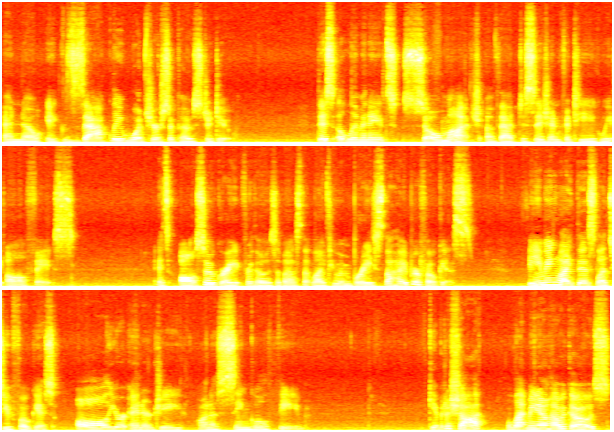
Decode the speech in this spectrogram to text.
and know exactly what you're supposed to do. This eliminates so much of that decision fatigue we all face. It's also great for those of us that like to embrace the hyperfocus. Theming like this lets you focus all your energy on a single theme. Give it a shot. Let me know how it goes.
